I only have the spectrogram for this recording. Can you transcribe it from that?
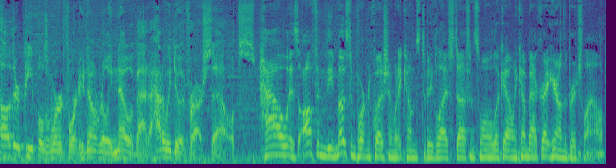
other people's word for it who don't really know about it? How do we do it for ourselves? How is often the most important question when it comes to big life stuff, and one we'll look at when we come back right here on the Bridge Loud.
